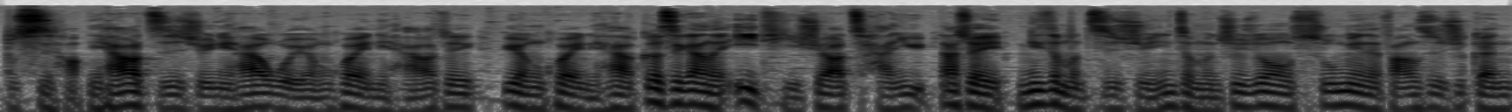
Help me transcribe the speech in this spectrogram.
不是哈，你还要咨询，你还有委员会，你还要这院会，你还有各式各样的议题需要参与。那所以你怎么咨询？你怎么去用书面的方式去跟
